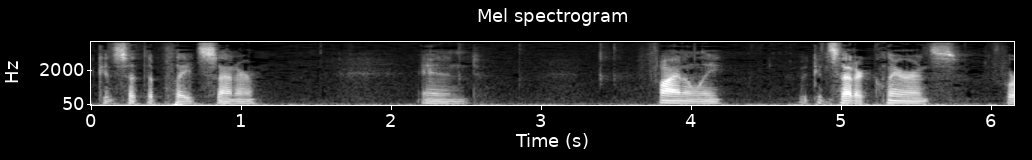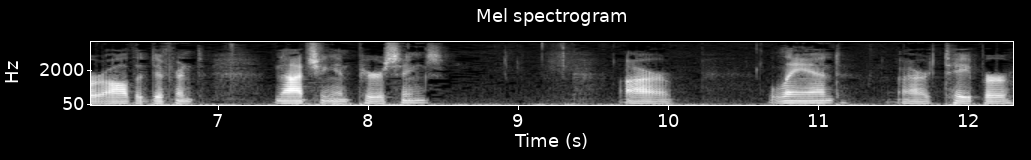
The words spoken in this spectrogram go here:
We can set the plate center. And finally, we can set our clearance for all the different notching and piercings. Our land, our taper,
